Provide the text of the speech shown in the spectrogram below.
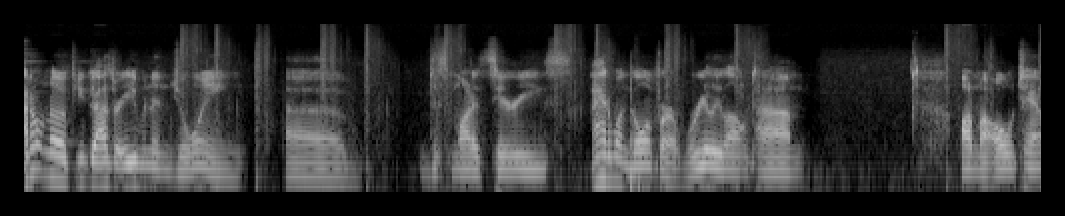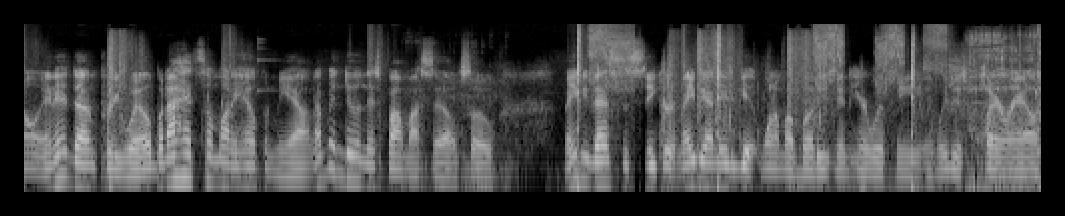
I don't know if you guys are even enjoying uh, this modded series. I had one going for a really long time on my old channel and it done pretty well but I had somebody helping me out and I've been doing this by myself so maybe that's the secret. Maybe I need to get one of my buddies in here with me and we just play around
